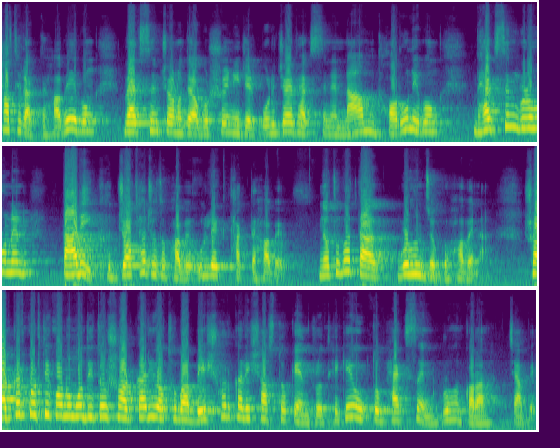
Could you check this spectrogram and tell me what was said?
সাথে রাখতে হবে এবং ভ্যাকসিন সনদে অবশ্যই নিজের পরিচয় ভ্যাকসিনের নাম, ধরন এবং ভ্যাকসিন গ্রহণের তারিখ যথাযথভাবে উল্লেখ থাকতে হবে। নতুবা তা গ্রহণযোগ্য হবে না। সরকার কর্তৃক অনুমোদিত সরকারি অথবা বেসরকারি স্বাস্থ্য কেন্দ্র থেকে উক্ত ভ্যাকসিন গ্রহণ করা যাবে।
